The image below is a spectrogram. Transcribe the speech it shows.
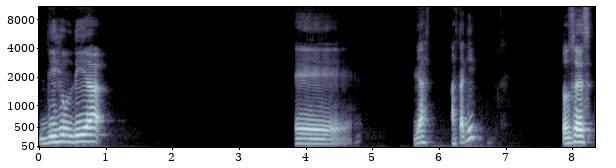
dije un día, ya hasta aquí. Entonces,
